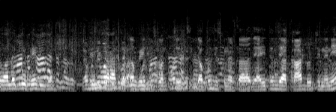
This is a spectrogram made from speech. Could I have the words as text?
వాళ్ళకి డబ్బులు తీసుకున్నారు సార్ అది అవుతుంది ఆ కార్డు వచ్చిందని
